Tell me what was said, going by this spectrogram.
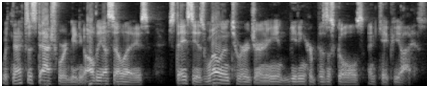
With Nexus Dashboard meeting all the SLAs, Stacy is well into her journey in meeting her business goals and KPIs.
